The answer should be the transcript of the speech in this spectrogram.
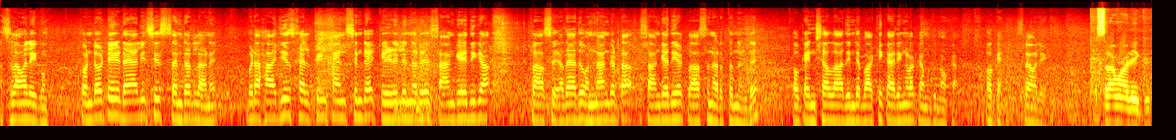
അസ്സാം വലൈക്കും കൊണ്ടോട്ടി ഡയാലിസിസ് സെന്ററിലാണ് ഇവിടെ ഹാജീസ് ഹെൽപ്പിംഗ് ഹാൻഡ്സിന്റെ കീഴിൽ നിന്നൊരു സാങ്കേതിക ക്ലാസ് അതായത് ഒന്നാം ഘട്ട സാങ്കേതിക ക്ലാസ് നടത്തുന്നുണ്ട്. ഓക്കെ ഇൻഷാല്ല അതിന്റെ ബാക്കി കാര്യങ്ങളൊക്കെ നമുക്ക് നോക്കാം. ഓക്കെ അസ്സാം വലൈക്കും അസ്സാം വലൈക്കും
